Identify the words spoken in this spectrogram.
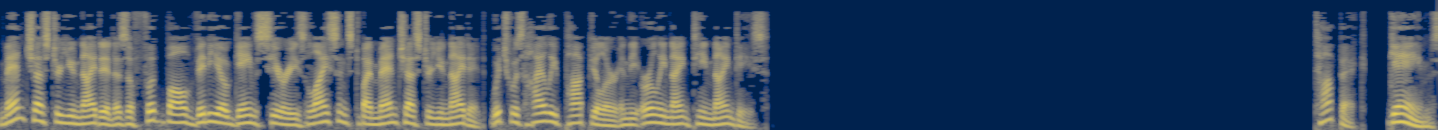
Manchester United is a football video game series licensed by Manchester United, which was highly popular in the early 1990s. Games.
